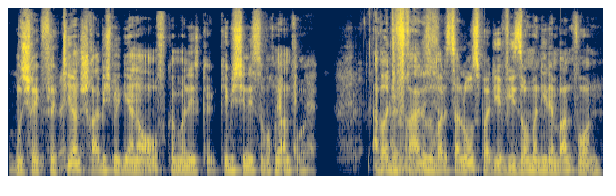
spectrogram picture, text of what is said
Muss ich reflektieren, schreibe ich mir gerne auf, können wir nächst, gebe ich dir nächste Woche eine Antwort. Aber die Also Frage, so was ist da los bei dir? Wie soll man die denn beantworten?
